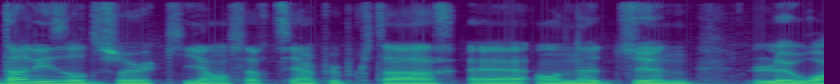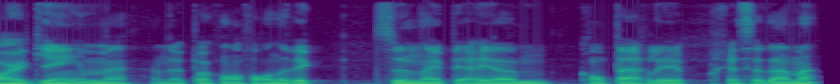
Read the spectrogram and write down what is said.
Dans les autres jeux qui ont sorti un peu plus tard, euh, on a Dune, le Wargame, à ne pas confondre avec Dune Imperium qu'on parlait précédemment,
